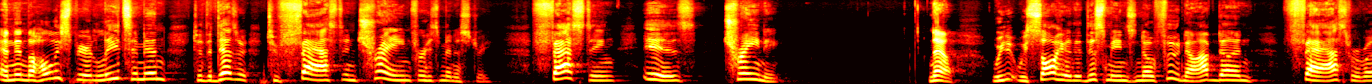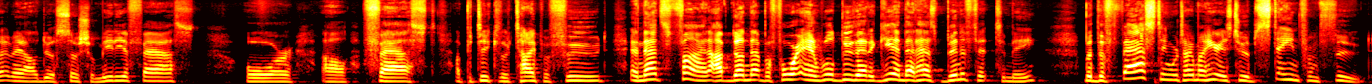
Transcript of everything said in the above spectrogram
And then the Holy Spirit leads him into the desert to fast and train for his ministry. Fasting is training. Now, we, we saw here that this means no food. Now, I've done fast I'll do a social media fast or I'll fast a particular type of food. And that's fine. I've done that before and we'll do that again. That has benefit to me. But the fasting we're talking about here is to abstain from food.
